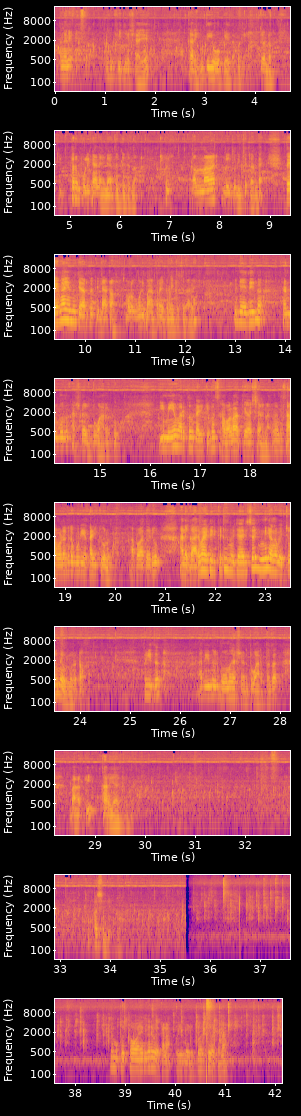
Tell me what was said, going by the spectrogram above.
അങ്ങനെ അത് ഫിനിഷായേ കറിയും തീ ഓഫ് ചെയ്താൽ മതി. കണ്ടോ? ഇത്രയും പുളി ഞാൻ അതിനകത്ത് ഇട്ടിരുന്ന. നന്നായിട്ട് പുളി പിടിച്ചിട്ടുണ്ട്. തേങ്ങയൊന്നും ചേർത്തിട്ടില്ല കേട്ടോ. മുളക് പൊടി മാത്രം ഇട്ട് വയ്ക്കിച്ചതാണ് പിന്നെ ഇതിൽ നിന്ന് രണ്ട് മൂന്ന് കഷ്ണം എടുത്ത് വറുത്തു. ഈ മീൻ വറുത്തത് കഴിക്കുമ്പോൾ സവാള അത്യാവശ്യമാണ്. അതുകൊണ്ട് സവാളയും കൂടെ കൂടിയേ കഴിക്കുകയുള്ളൂ അപ്പോൾ അതൊരു അലങ്കാരമായിട്ടിരിക്കട്ടെ എന്ന് വിചാരിച്ച് ഇങ്ങനെ അങ്ങ് വെച്ചു എന്നേ ഉള്ളൂ കേട്ടോ. അപ്പോൾ ഇത് അതിൽ നിന്ന് ഒരു മൂന്ന് കഷ്ണം എടുത്ത് വറുത്തത് ബാക്കി കറിയാക്കിയത്. അപ്പം നമുക്ക് തോരൻ കറി വെക്കണം ഒരു മെഴുക്കുവരട്ടി വെക്കണം.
